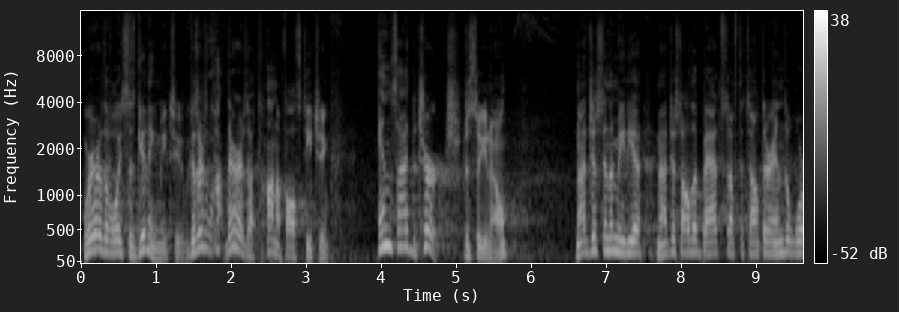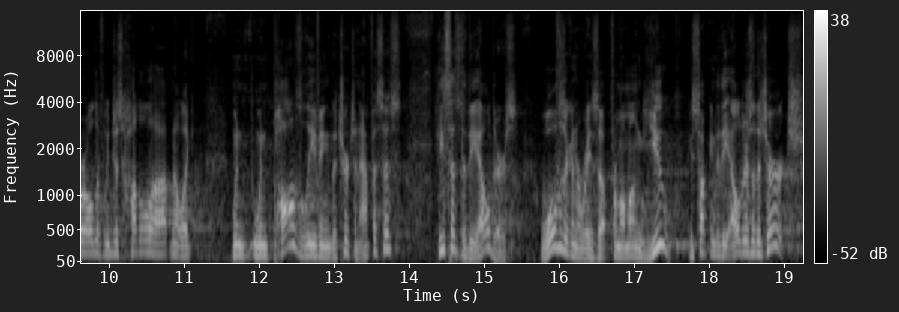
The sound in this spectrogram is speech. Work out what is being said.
Where are the voices getting me to? Because there's a lot, there is a ton of false teaching inside the church, just so you know. Not just in the media, not just all the bad stuff that's out there in the world if we just huddle up. No, like when, when Paul's leaving the church in Ephesus, he says to the elders, Wolves are going to raise up from among you. He's talking to the elders of the church.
